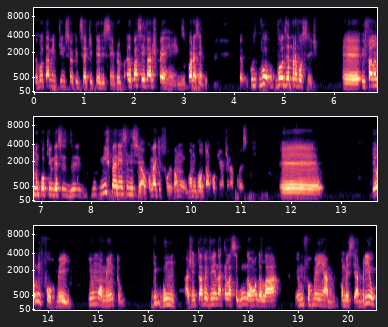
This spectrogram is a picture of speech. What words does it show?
Eu vou estar mentindo se eu disser que teve sempre. Eu, eu passei vários perrengues. Por exemplo, vou, vou dizer para vocês. É, e falando um pouquinho desse, de minha experiência inicial, como é que foi? Vamos, vamos voltar um pouquinho aqui na conversa. É, eu me formei em um momento de boom. A gente estava vivendo aquela segunda onda lá. Eu me formei em comecei de abril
